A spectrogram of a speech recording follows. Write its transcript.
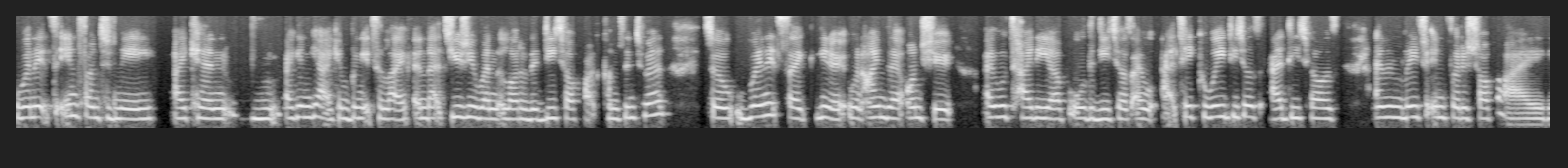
when it's in front of me, I can, I can, yeah, I can bring it to life. And that's usually when a lot of the detail part comes into it. So when it's like, you know, when I'm there on shoot, I will tidy up all the details. I will add, take away details, add details. And then later in Photoshop, I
